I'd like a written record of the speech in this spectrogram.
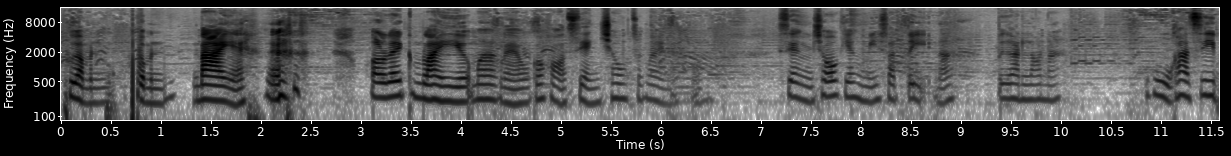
เผื่อมัน เผื่อมันได้ไง พอเราได้กำไรเยอะมากแล้ว ก็ขอเสี่ยงโชคสักหน่อยนะทุกคนเสี่ยงโชคยังมีสตินะ เตือนแล้วนะ โอ้โหขาดสิบ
